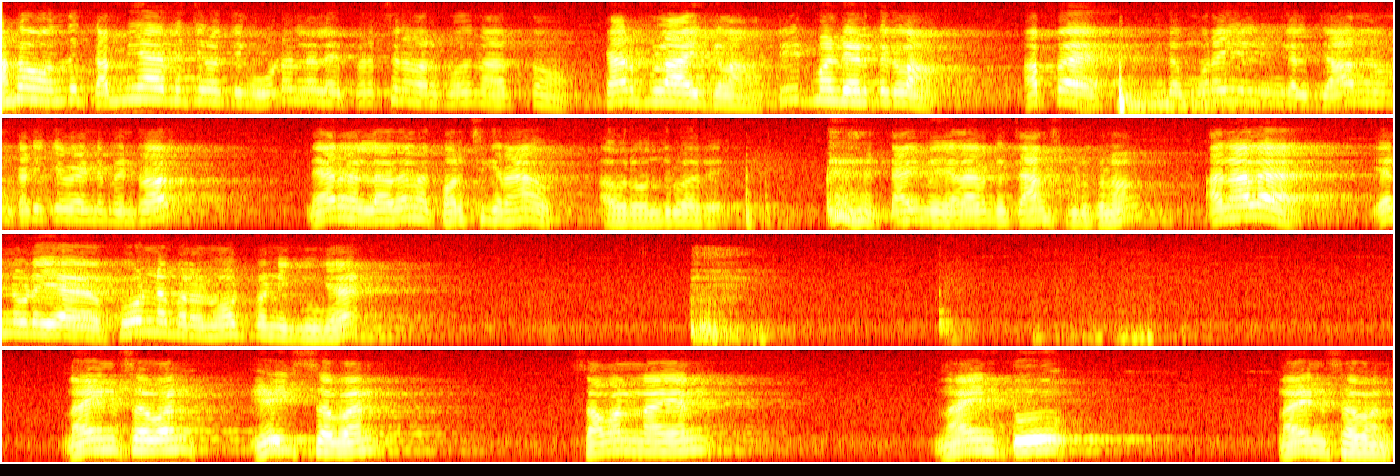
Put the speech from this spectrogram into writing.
அகம் வந்து கம்மியாக இருந்துச்சுன்னு வச்சுங்க உடல்நிலை பிரச்சனை வரப்போகுதுன்னு அர்த்தம். கேர்ஃபுல்லாக ஆகிக்கலாம் ட்ரீட்மெண்ட் எடுத்துக்கலாம். அப்போ இந்த முறையில் நீங்கள் ஜாதகம் கடிக்க வேண்டும் என்றால் நேரம் இல்லாத நான் குறைச்சிக்கிறேன். அவர் வந்துடுவார் டைம் எல்லாருக்கும் சான்ஸ் கொடுக்கணும். அதனால் என்னுடைய ஃபோன் நம்பரை நோட் பண்ணிக்கோங்க. Nine seven eight seven seven nine nine two nine seven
